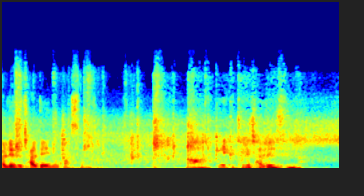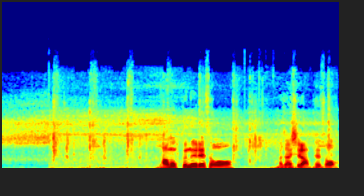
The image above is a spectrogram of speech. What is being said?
관리도 잘 돼 있는 것 같습니다. 아, 깨끗하게 잘 돼 있습니다. 나무 그늘에서 화장실 앞에서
